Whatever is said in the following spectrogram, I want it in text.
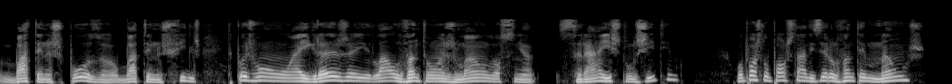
batem na esposa ou batem nos filhos, depois vão à igreja e lá levantam as mãos ao Senhor. Será isto legítimo? O apóstolo Paulo está a dizer levantem mãos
